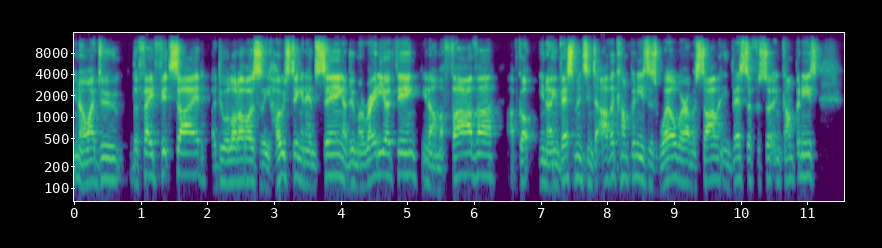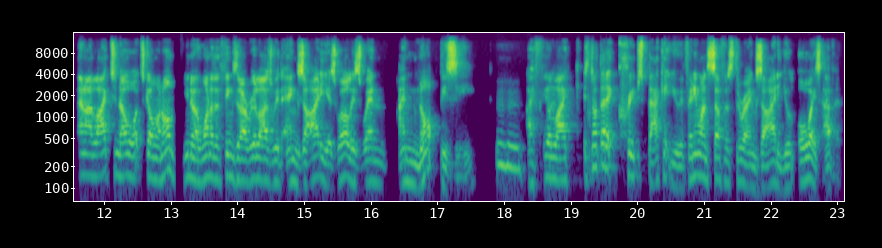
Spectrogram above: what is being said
You know, I do the Fade Fit side. I do a lot of obviously hosting and emceeing. I do my radio thing. You know, I'm a father. I've got you know investments into other companies as well, where I'm a silent investor for certain companies. And I like to know what's going on. You know, one of the things that I realize with anxiety as well is when I'm not busy, hmm I feel like it's not that it creeps back at you. If anyone suffers through anxiety, you'll always have it.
